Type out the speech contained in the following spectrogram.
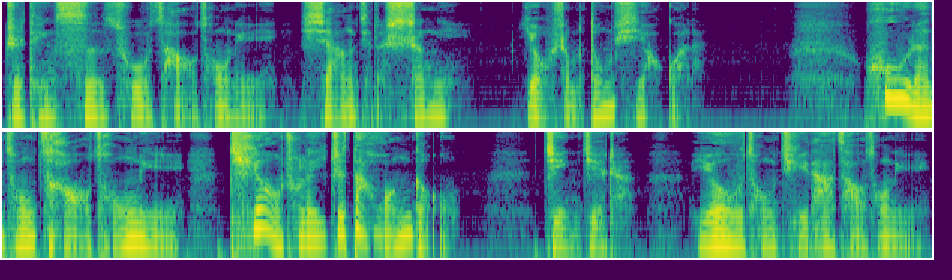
只听四处草丛里响起了声音。有什么东西要过来？忽然从草丛里跳出来一只大黄狗，紧接着又从其他草丛里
